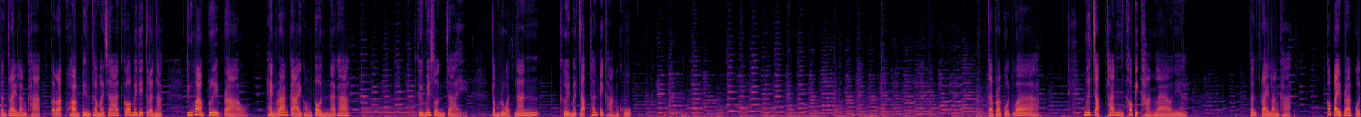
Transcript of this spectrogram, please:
ท่านไตรลังคะรักความเป็นธรรมชาติก็ไม่ได้ตระหนักถึงความเปลือยเปล่า แห่งร่างกายของตนนะคะ คือไม่สนใจตำรวจนั้นเคยมาจับท่านไปขังคุก แต่ปรากฏว่า เมื่อจับท่านเข้าไปขังแล้วเนี่ยท่านไตรลังคะ ก็ไปปรากฏ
